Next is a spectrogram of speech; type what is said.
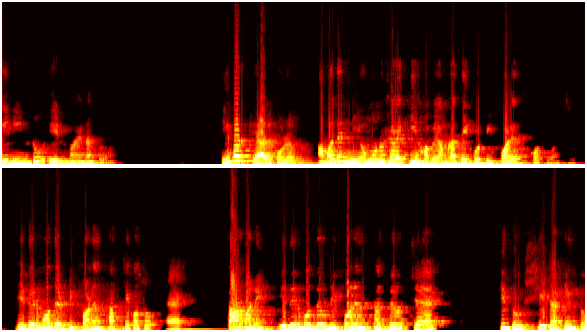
N into N minus one. এবার খেয়াল করো, আমাদের নিয়ম অনুসারে কি হবে? আমরা দেখব ডিফারেন্স কত আছে। এদের মধ্যে ডিফারেন্স থাকছে কত? এক। তার মানে এদের মধ্যেও ডিফারেন্স থাকবে হচ্ছে এক। কিন্তু সেটা কিন্তু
